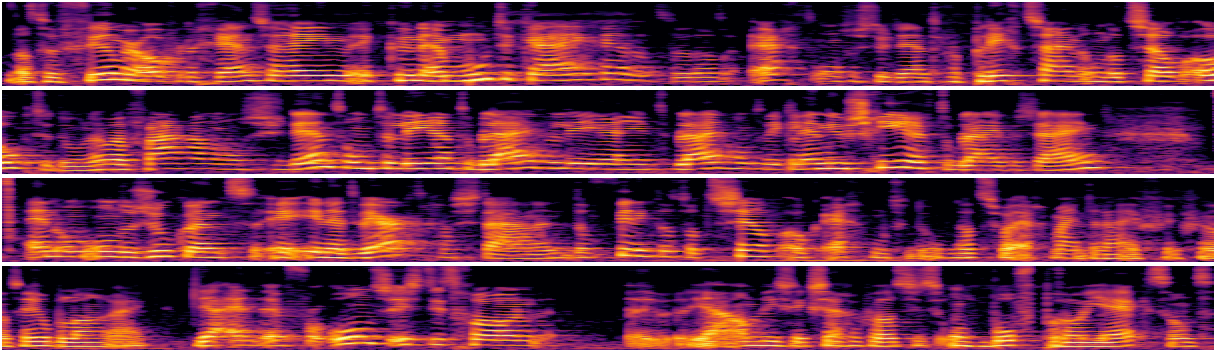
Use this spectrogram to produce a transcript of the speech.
dat we veel meer over de grenzen heen kunnen en moeten kijken. Dat we dat echt onze studenten verplicht zijn om dat zelf ook te doen. We vragen aan onze studenten om te leren en te blijven leren en je te blijven ontwikkelen en nieuwsgierig te blijven zijn. En om onderzoekend in het werk te gaan staan. En dan vind ik dat we dat zelf ook echt moeten doen. Dat is wel echt mijn drijf. Ik vind dat heel belangrijk. Ja, en, en voor ons is dit gewoon ja, Annelies, ik zeg ook wel, het is ons BOF-project. Want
